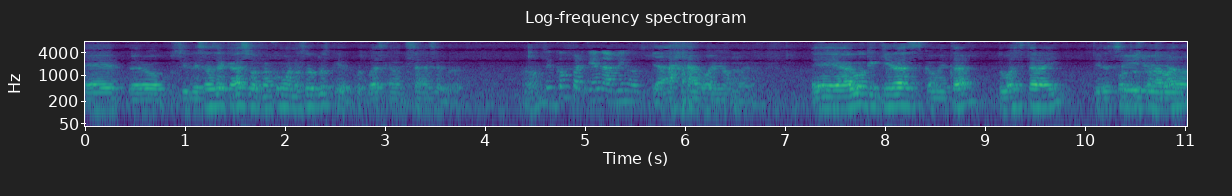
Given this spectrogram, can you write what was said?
Eh, pero pues, si les hace caso, no como nosotros que pues básicamente están ese ¿no? Estoy compartiendo, amigos. Ya, bueno, bueno. Eh, ¿Algo que quieras comentar? ¿Tú vas a estar ahí? ¿Quieres fotos Sí, con la banda?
